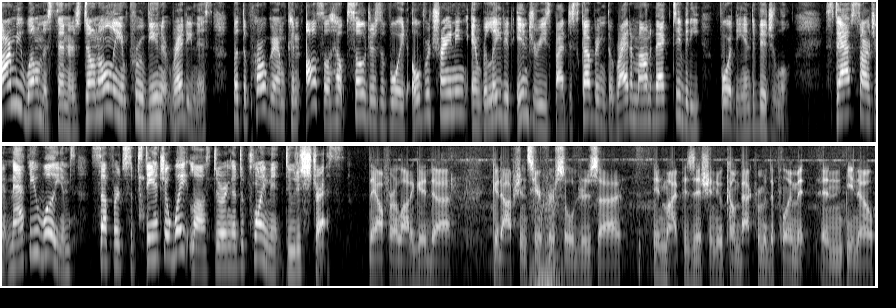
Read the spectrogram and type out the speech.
Army Wellness Centers don't only improve unit readiness, but the program can also help soldiers avoid overtraining and related injuries by discovering the right amount of activity for the individual. Staff Sergeant Matthew Williams suffered substantial weight loss during a deployment due to stress. They offer a lot of good uh, good options here for soldiers uh, in my position who come back from a deployment and, you know,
